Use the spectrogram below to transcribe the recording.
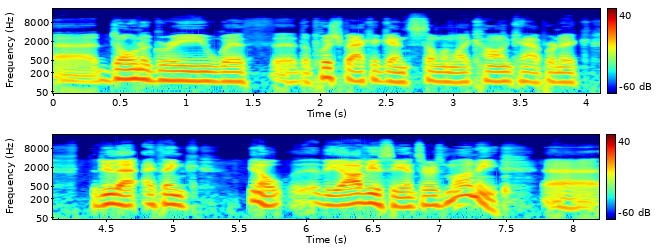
Uh, don't agree with uh, the pushback against someone like Colin Kaepernick to do that. I think you know, the obvious answer is money. Uh,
